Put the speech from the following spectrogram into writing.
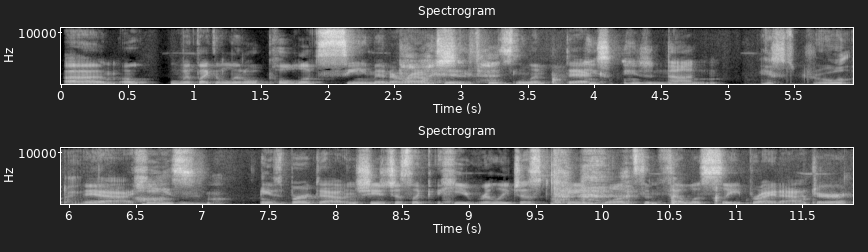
um, a- with like a little pool of semen around I see his his limp dick. He's he's done. He's drooling. Yeah, he's he's burnt out, and she's just like he really just came once and fell asleep right after.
